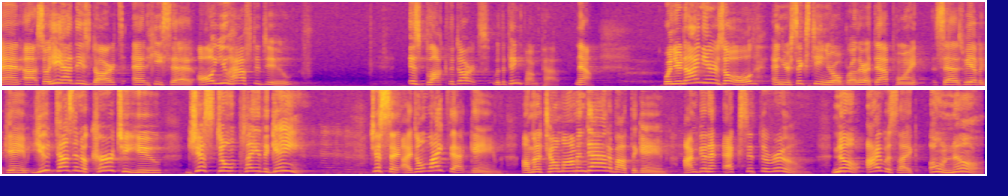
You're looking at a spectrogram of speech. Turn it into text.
And uh, so he had these darts, and he said, All you have to do is block the darts with the ping pong paddle. Now, when you're nine years old and your 16 year old brother at that point says, We have a game, it doesn't occur to you, just don't play the game. Just say, I don't like that game. I'm going to tell mom and dad about the game. I'm going to exit the room. No, I was like, Oh no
